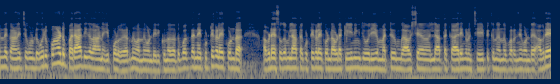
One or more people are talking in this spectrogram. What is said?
എന്ന് കാണിച്ചുകൊണ്ട് ഒരുപാട് പരാതികളാണ് ഇപ്പോൾ ഉയർന്നു വന്നുകൊണ്ടിരിക്കുന്നത്. അതുപോലെ തന്നെ കുട്ടികളെ കൊണ്ട് അവിടെ സുഖമില്ലാത്ത കുട്ടികളെ കൊണ്ട് അവിടെ ക്ലീനിങ് ജോലിയും മറ്റും ആവശ്യമില്ലാത്ത കാര്യങ്ങളും ചെയ്യിപ്പിക്കുന്നു എന്ന് പറഞ്ഞുകൊണ്ട് അവരെ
